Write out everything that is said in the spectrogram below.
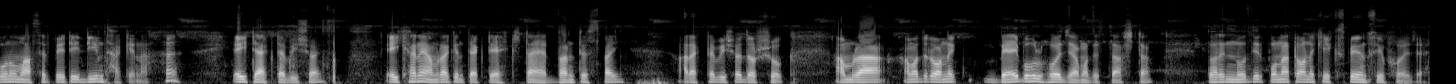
কোনো মাছের পেটেই ডিম থাকে না হ্যাঁ? এইটা একটা বিষয়। এইখানে আমরা কিন্তু একটা এক্সট্রা অ্যাডভান্টেজ পাই। আর একটা বিষয়, দর্শক, আমরা আমাদের অনেক ব্যয়বহুল হয়ে যায় আমাদের চাষটা। ধরেন নদীর পোনাটা অনেক এক্সপেন্সিভ হয়ে যায়।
